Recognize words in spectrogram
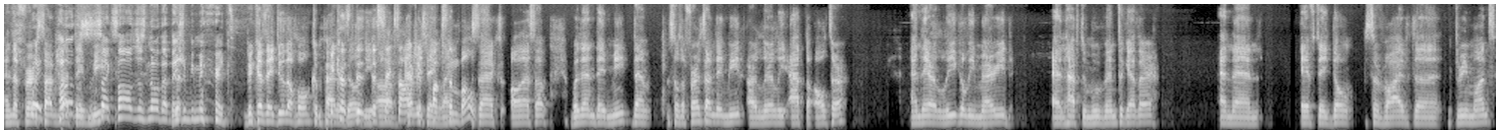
and the first Wait, time how that they does meet the sexologist know that they the- should be married? because they do the whole compatibility the of sexologist everything, fucks like them both. sex, all that stuff. But then they meet them. So the first time they meet are literally at the altar, and they are legally married and have to move in together. And then if they don't survive the three months,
